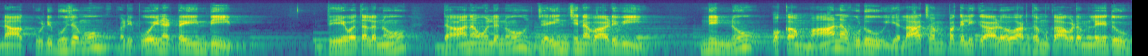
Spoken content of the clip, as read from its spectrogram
నా కుడి భుజము పడిపోయినట్టయింది. దేవతలను దానవులను జయించిన వాడివి. నిన్ను ఒక మానవుడు ఎలా చంపగలిగాడో అర్థం కావడం లేదు.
